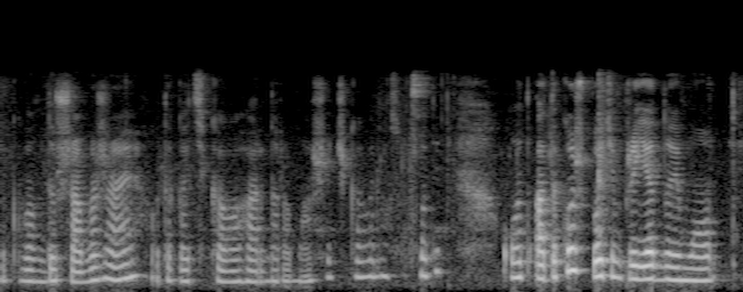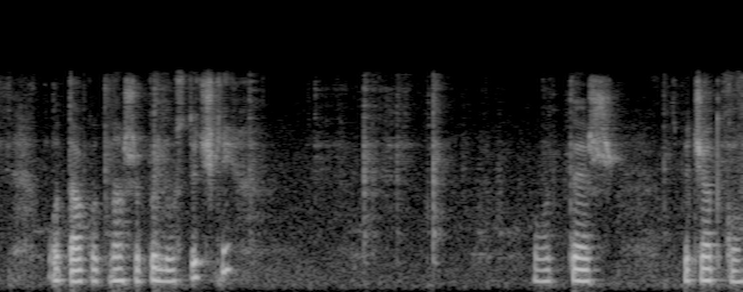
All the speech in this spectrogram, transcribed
як вам душа бажає. Отака цікава, гарна ромашечка у нас виходить. От, а також потім приєднуємо отак от наші пелюсточки. От теж спочатку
